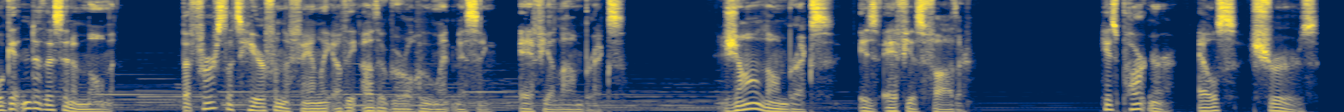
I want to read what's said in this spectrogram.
We'll get into this in a moment. But first, let's hear from the family of the other girl who went missing, Eefje Lambrecks. Jean Lambrecks is Eefje's father. His partner, Else Schreurs,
